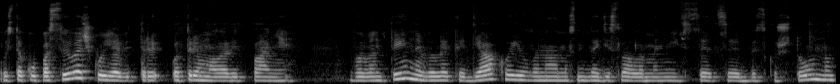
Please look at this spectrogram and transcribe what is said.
Ось таку посилочку я отримала від пані Валентини. Велике дякую. Вона надіслала мені все це безкоштовно.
